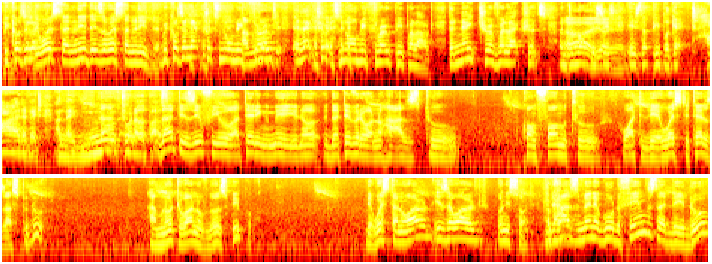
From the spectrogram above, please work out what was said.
Because The Western leader is a Western leader. Because electorates normally throw not- electorates normally throw people out. The nature of electorates and Oh, yeah, democracies yeah. is that people get tired of it and they move to another person. That is if you are telling me, you know, that everyone has to conform to what the West tells us to do. I'm not one of those people. The Western world is a world on its own. It has many good things that they do.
